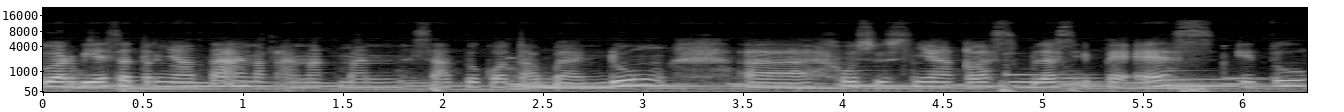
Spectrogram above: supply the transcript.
Luar biasa ternyata anak-anak man satu kota Bandung uh, khususnya kelas 11 IPS itu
